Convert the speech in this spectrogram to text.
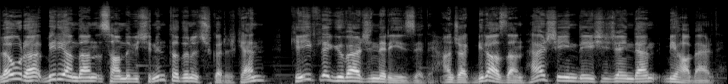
Laura bir yandan sandviçinin tadını çıkarırken keyifle güvercinleri izledi. Ancak birazdan her şeyin değişeceğinden bir haberdi.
